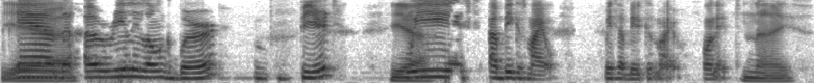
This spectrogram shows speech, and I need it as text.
yeah. and a really long bird beard Yeah. with a big smile, with a big smile on it. nice.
